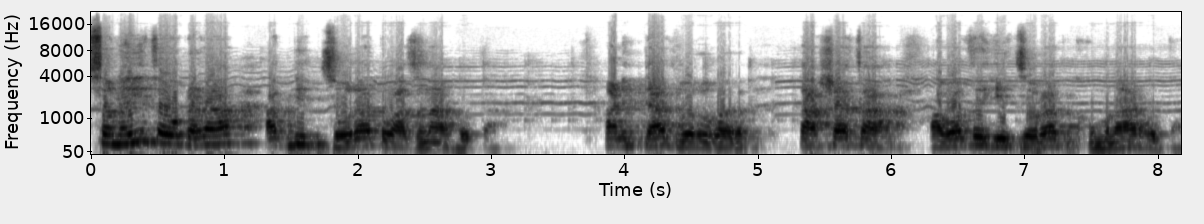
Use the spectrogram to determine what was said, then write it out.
सनई चौघडा अगदी जोरात वाजणार होता. आणि त्याचबरोबर ताशाचा आवाजही जोरात घुमणार होता.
